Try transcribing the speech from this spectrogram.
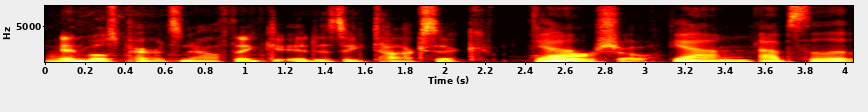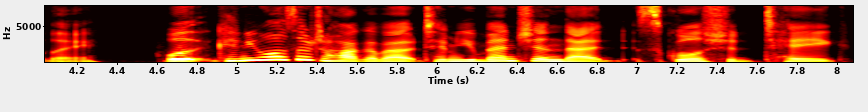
and mm-hmm. most parents now think it is a toxic yeah. horror show. Yeah, mm-hmm. absolutely. Well, can you also talk about, Tim? You mentioned that schools should take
